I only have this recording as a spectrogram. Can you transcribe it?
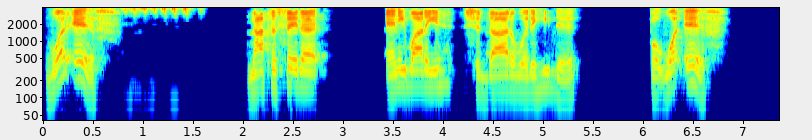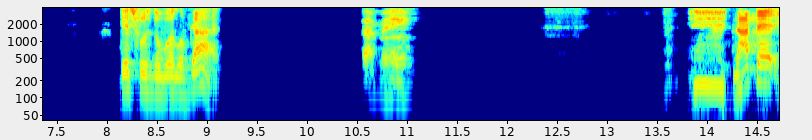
What if, not to say that anybody should die the way that he did, but what if this was the will of God? I mean, Not that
